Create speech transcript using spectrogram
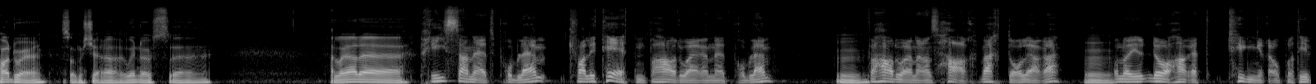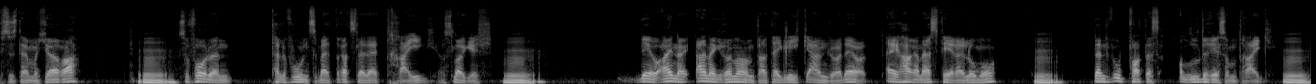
hardwaren som kjører Windows? Uh, Eller er det Prisene er et problem. Kvaliteten på hardwaren er et problem. mm, For hardwaren deres har vært dårligere. mm, Og når de da har et tyngre operativsystem å kjøre, mm, så får du en telefon som rett og slett er treig og sluggish. mm, Det er jo en av, en av grunnene til at jeg liker Android. Det er jo at jeg har en S4 i lomma. mm, Den oppfattes aldri som treig. mm,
